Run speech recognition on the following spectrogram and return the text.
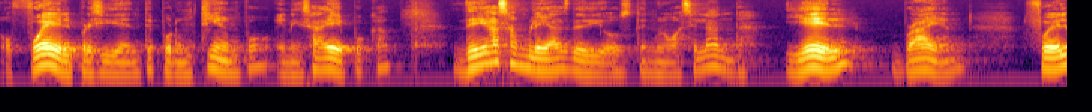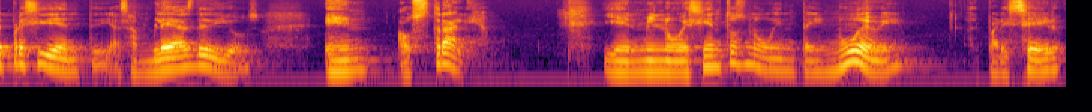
o fue el presidente por un tiempo en esa época, de Asambleas de Dios de Nueva Zelanda. Y él, Brian, fue el presidente de Asambleas de Dios en Australia. Y en 1999, al parecer,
